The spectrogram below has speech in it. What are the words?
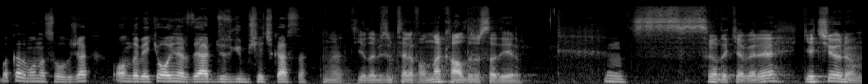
Bakalım o nasıl olacak. Onu da belki oynarız eğer düzgün bir şey çıkarsa. Evet ya da bizim telefondan kaldırırsa diyelim. Hı. Sıradaki habere geçiyorum.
